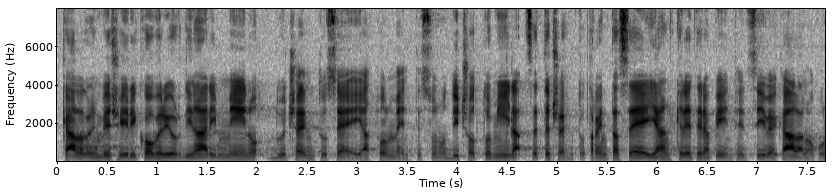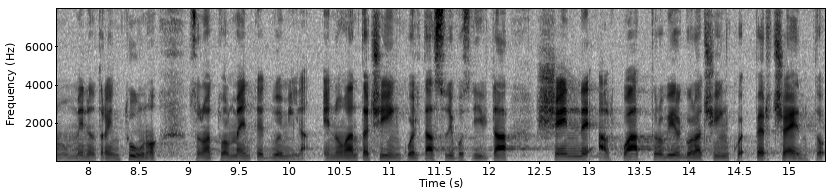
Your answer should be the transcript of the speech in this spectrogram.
Calano invece i ricoveri ordinari meno 206, attualmente sono 18.736. Anche le terapie intensive calano con un meno 31, sono attualmente 2.095. Il tasso di positività scende al 4,5%.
